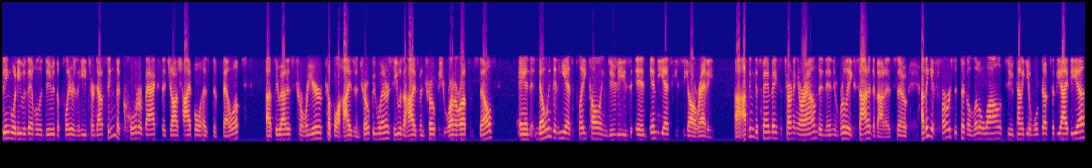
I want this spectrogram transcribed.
seeing what he was able to do, the players that he turned out, seeing the quarterbacks that Josh Heupel has developed uh, throughout his career, a couple of Heisman Trophy winners. He was a Heisman Trophy runner-up himself, and knowing that he has play calling duties in, in the SEC already. Uh, I think this fan base is turning around and, and really excited about it. So I think at first it took a little while to kind of get warmed up to the idea,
